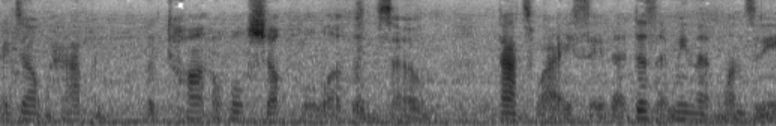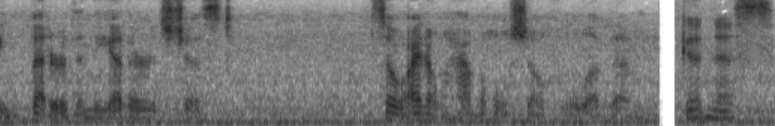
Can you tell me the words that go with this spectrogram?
I don't have a ton a whole shelf full of them so that's why I say that. Doesn't mean that one's any better than the other it's just so I don't have a whole shelf full of them. Goodness.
